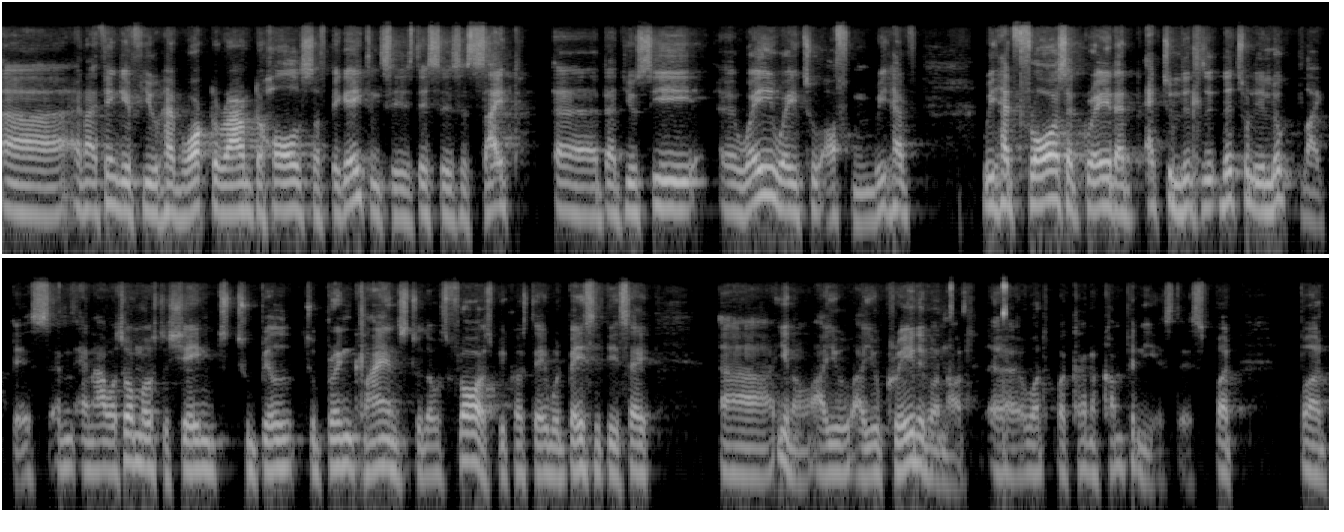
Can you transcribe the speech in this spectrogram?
uh, and I think if you have walked around the halls of big agencies, this is a sight uh, that you see uh, way, way too often. We have we had floors at Grey that actually literally, literally looked like this, and, and I was almost ashamed to build to bring clients to those floors because they would basically say, uh, you know, are you are you creative or not? Uh, what what kind of company is this? But but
